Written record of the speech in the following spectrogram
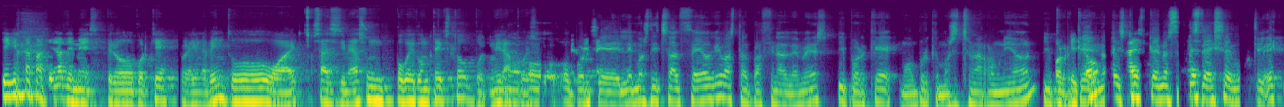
tiene que estar para final de mes, pero ¿por qué? Porque hay un evento o hay, o sea, si me das un poco de contexto, pues mira, No, pues o, o porque le hemos dicho al CEO que va a estar para final de mes. ¿Y por qué? Bueno, porque hemos hecho una reunión. ¿Y por qué? yo- No, es ¿sabes? que no sabes de ese bucle.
